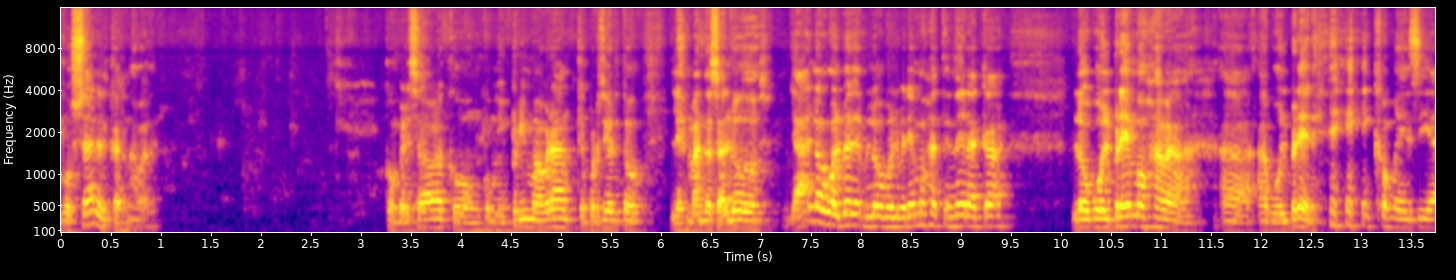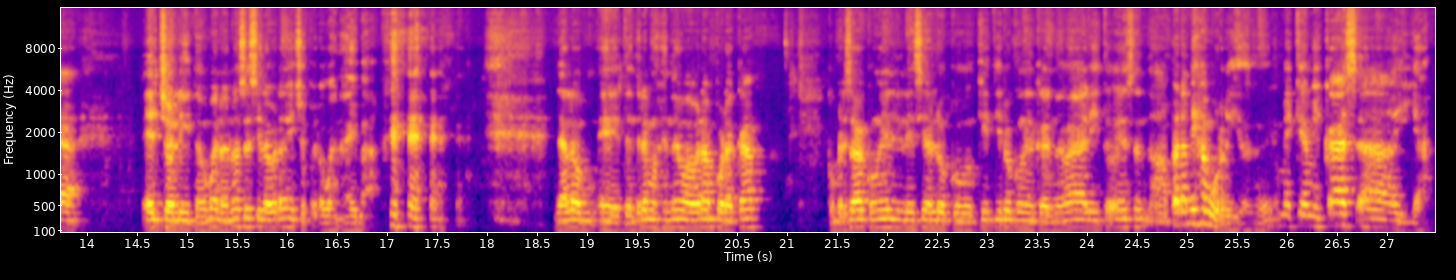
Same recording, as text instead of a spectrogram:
gozar el carnaval. Conversaba con, mi primo Abraham, que por cierto les manda saludos. Ya lo, lo volveremos a tener acá, lo volveremos a, volver, como decía el Cholito. Bueno, no sé si lo habrá dicho, pero bueno, ahí va. ya lo eh, tendremos de nuevo Abraham por acá conversaba con él y le decía, loco, ¿qué tiro con el carnaval y todo eso? No, para mí es aburrido, me quedo a mi casa y ya.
